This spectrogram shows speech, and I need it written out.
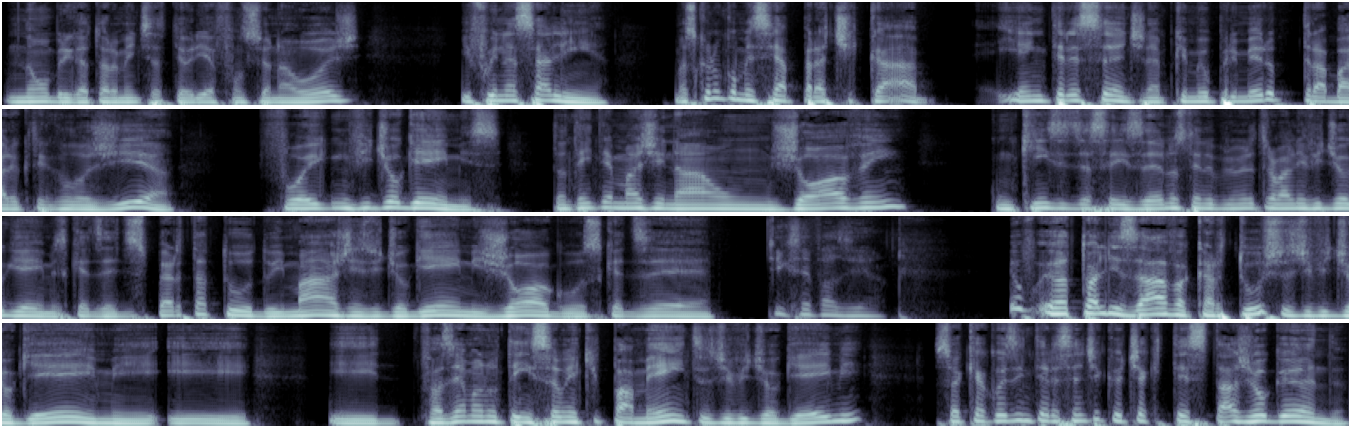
Não obrigatoriamente essa teoria funciona hoje. E fui nessa linha. Mas quando comecei a praticar, e é interessante, né? Porque meu primeiro trabalho com tecnologia foi em videogames. Então tenta imaginar um jovem com 15, 16 anos tendo o primeiro trabalho em videogames. Quer dizer, desperta tudo. Imagens, videogames, jogos, quer dizer que, que você fazia? Eu, eu, atualizava cartuchos de videogame e, e fazia manutenção em equipamentos de videogame. Só que a coisa interessante é que eu tinha que testar jogando.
